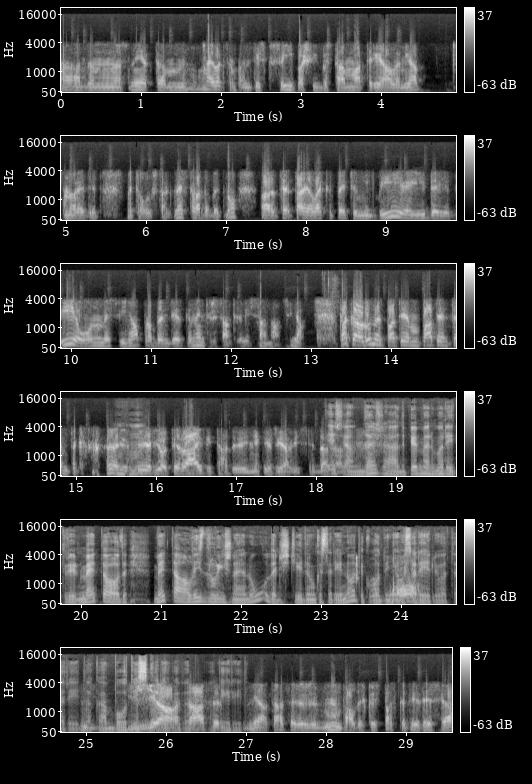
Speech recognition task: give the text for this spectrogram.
um, sniegt um, elektromagnetiskas īpašības tām materiāliem, jā. Nu, redziet, metālurgs tagad nestrādā, bet, nu, tajā laika pētījumi bija, ideja bija, un mēs viņu aprobējam diezgan interesanti arī sanāca, jā. Tā kā runāt par tiem patentiem, tā kā mm -hmm. ir ļoti raibi tādi viņi ir, jā, visi dažādi. Tiešām dažādi, piemēram, arī tur ir metode metāla izdalīšanai un ūdens šķīdam, kas arī notekot, viņos oh. arī ļoti arī tā kā būtiski. Jā, tās ir, jā, tās ir, mm, paldies, ka jūs paskatieties, jā,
